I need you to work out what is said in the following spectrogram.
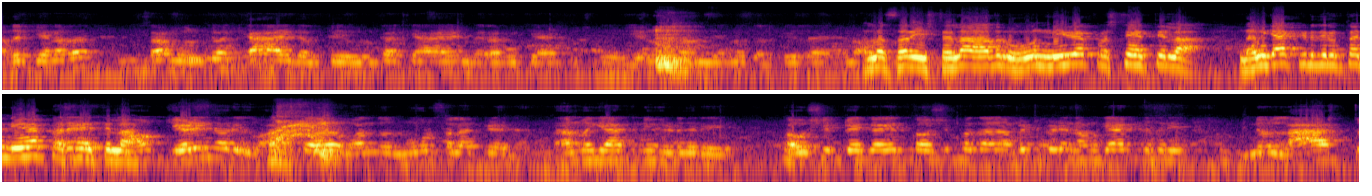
ಅದಕ್ಕೆ ಏನದ ಸರ್ ಉಲ್ಕಾ ಕ್ಯಾ ಹೈ ಗಲ್ತಿ ಉಲ್ಕಾ ಕ್ಯಾ ಹೈ ಮೇರಾ ಬಿ ಕ್ಯಾ ಏನು ನಮ್ದು ಏನೋ ಗಲ್ತಿ ಇಲ್ಲ ಅಲ್ಲ ಸರ್ ಇಷ್ಟೆಲ್ಲ ಆದ್ರೂ ನೀವೇ ಪ್ರಶ್ನೆ ಎತ್ತಿಲ್ಲ. ನನ್ಗೆ ಯಾಕೆ ಹಿಡಿದಿರುತ್ತ? ನೀವ್ಯಾಕೆ ಪ್ರಶ್ನೆ ಎತ್ತಿಲ್ಲ. ನಾವು ಕೇಳಿದವ್ರಿಗೆ ಒಂದು ನೂರು ಸಲ ಕೇಳಿದ. ನಮಗೆ ಯಾಕೆ ನೀವು ಹಿಡಿದ್ರಿ? ಕೌಶಿಪ್ ಬೇಕಾಗಿದ್ದು ಕೌಶಿಪ್ ಅದನ್ನ ಬಿಟ್ಬಿಡಿ ನಮ್ಗೆ ಯಾಕೆ ಹಿಡಿದ್ರಿ? ನೀವು ಲಾಸ್ಟ್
